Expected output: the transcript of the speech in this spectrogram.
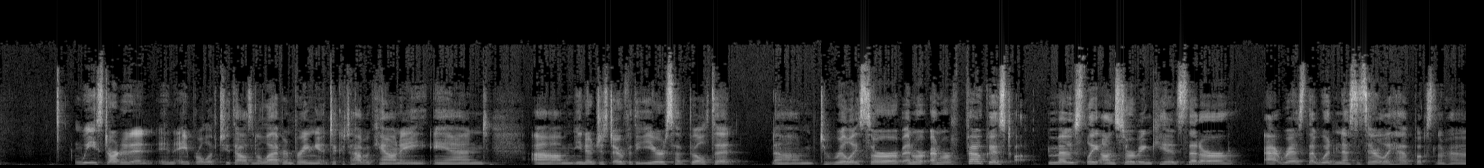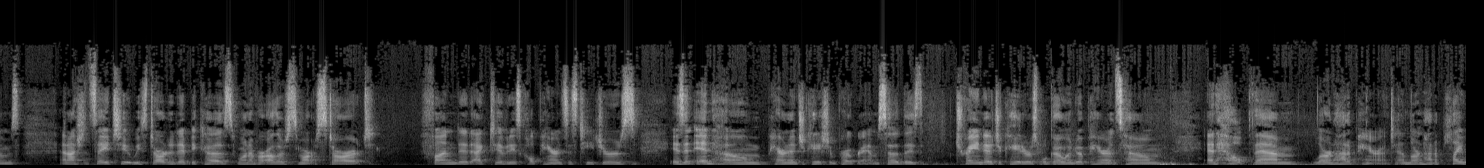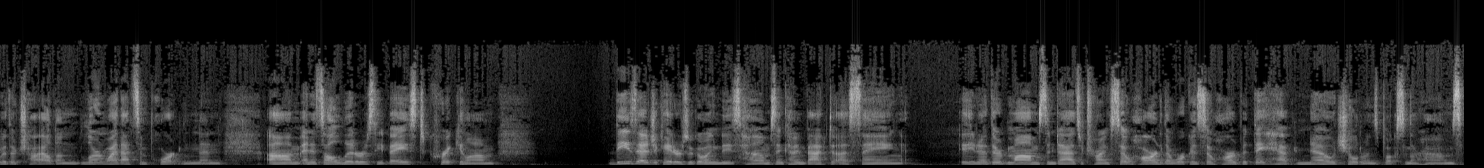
we started in, in April of 2011, bringing it to Catawba County, and um, you know, just over the years have built it um, to really serve, and we're and we're focused mostly on serving kids that are at risk that wouldn't necessarily have books in their homes. And I should say too, we started it because one of our other Smart Start funded activities called Parents as Teachers is an in-home parent education program. So these trained educators will go into a parent's home and help them learn how to parent and learn how to play with their child and learn why that's important. And um, and it's all literacy-based curriculum. These educators are going to these homes and coming back to us saying, you know, their moms and dads are trying so hard and they're working so hard, but they have no children's books in their homes.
